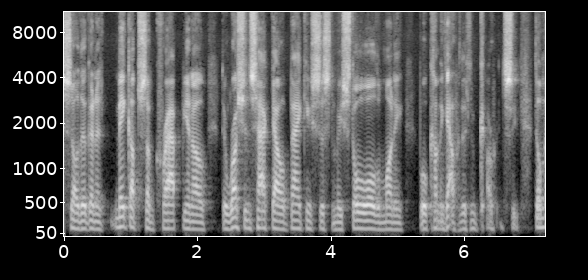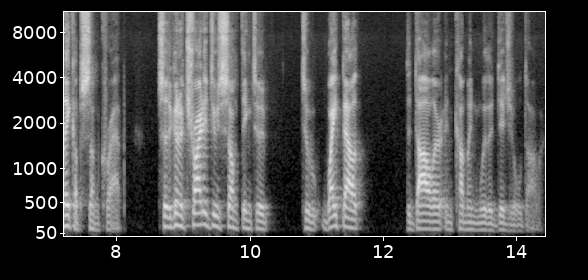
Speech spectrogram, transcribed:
So they're going to make up some crap. You know, the Russians hacked our banking system. They stole all the money. We're coming out with a new currency. They'll make up some crap. So they're going to try to do something to to wipe out the dollar and come in with a digital dollar.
